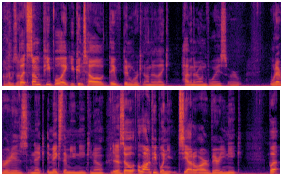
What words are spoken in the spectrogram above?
100%. But some people like you can tell they've been working on their like having their own voice or whatever it is, and like, it makes them unique, you know. Yeah. So a lot of people in Seattle are very unique, but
